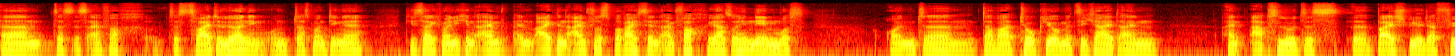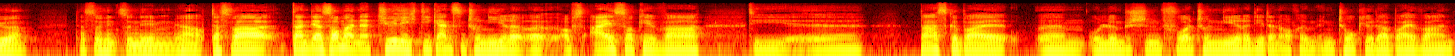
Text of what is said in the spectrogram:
Ähm, das ist einfach das zweite Learning und dass man Dinge, die, sage ich mal, nicht in einem, einem, eigenen Einflussbereich sind, einfach ja so hinnehmen muss. Und ähm, da war Tokio mit Sicherheit ein, ein absolutes äh, Beispiel dafür, das so hinzunehmen. Ja, das war dann der Sommer natürlich die ganzen Turniere, äh, ob es Eishockey war, die äh, Basketball ähm, olympischen Vorturniere, die dann auch im, in Tokio dabei waren.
